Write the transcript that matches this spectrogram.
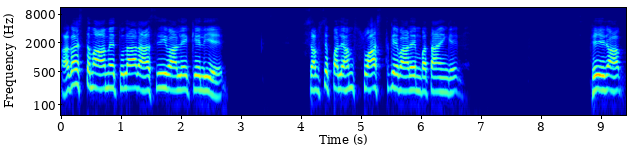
अगस्त माह में तुला राशि वाले के लिए सबसे पहले हम स्वास्थ्य के बारे में बताएँगे। फिर आप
